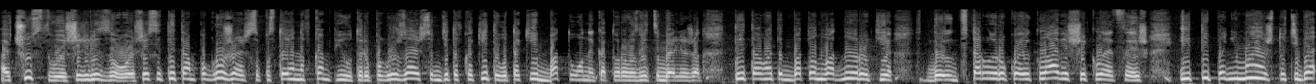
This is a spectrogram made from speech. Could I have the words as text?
э, чувствуешь и реализовываешь. Если ты там погружаешься постоянно в компьютер и погружаешься где-то в какие-то вот такие батоны, которые возле тебя лежат, ты там этот батон в одной руке, д- второй рукой клавиши клецаешь, и ты понимаешь, что тебя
